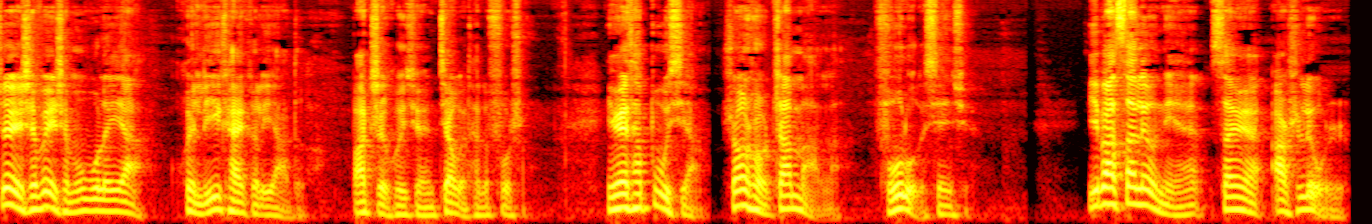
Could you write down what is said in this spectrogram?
这也是为什么乌雷亚会离开格里亚德，把指挥权交给他的副手，因为他不想双手沾满了俘虏的鲜血。一八三六年三月二十六日，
